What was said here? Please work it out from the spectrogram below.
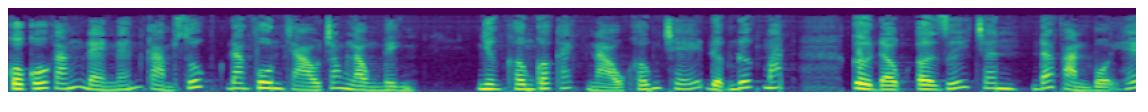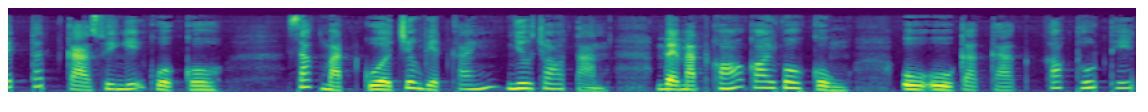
Cô cố gắng đè nén cảm xúc đang phun trào trong lòng mình. Nhưng không có cách nào khống chế được nước mắt. Cử động ở dưới chân đã phản bội hết tất cả suy nghĩ của cô. Sắc mặt của Trương Việt Khánh như cho tàn. Vẻ mặt khó coi vô cùng. ù ù cạc cạc, khóc thút thít.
